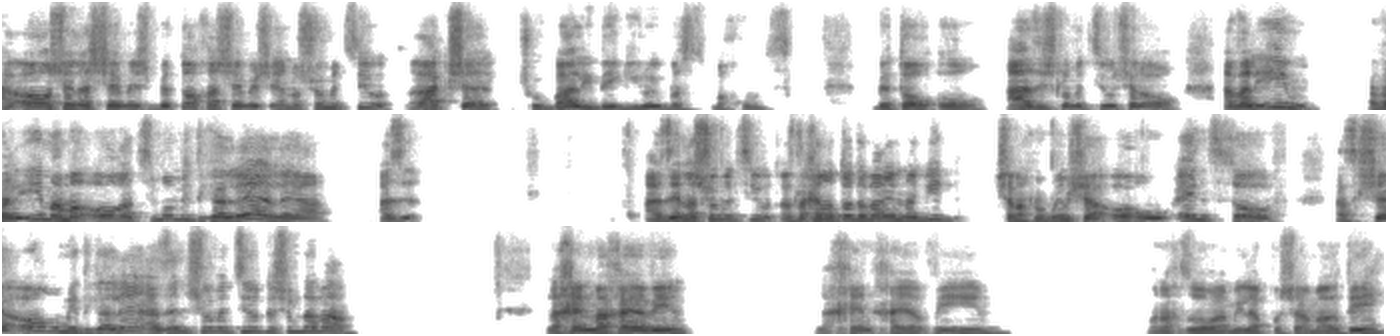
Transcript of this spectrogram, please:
האור של השמש, בתוך השמש אין לו שום מציאות. רק כשהוא בא לידי גילוי בחוץ, בתור אור, אז יש לו מציאות של אור. אבל אם, אבל אם המאור עצמו מתגלה עליה, אז, אז אין לה שום מציאות. אז לכן אותו דבר אם נגיד, כשאנחנו אומרים שהאור הוא אין סוף, אז כשהאור הוא מתגלה, אז אין שום מציאות לשום דבר. לכן מה חייבים? לכן חייבים, בוא נחזור למילה פה שאמרתי,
